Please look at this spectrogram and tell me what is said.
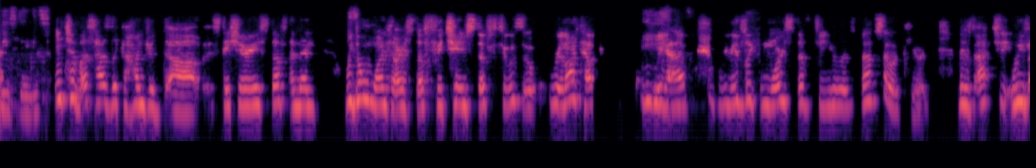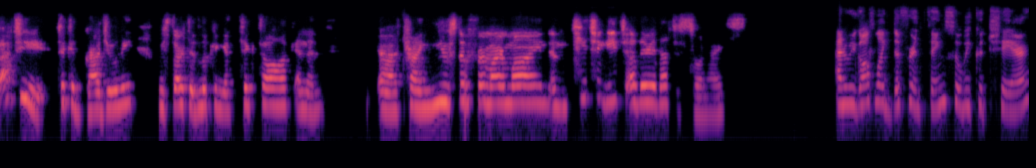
these days. each of us has like a hundred uh stationary stuff, and then we don't want our stuff. We change stuff too, so we're not happy. We Yeah. have we need like more stuff to use. That's so cute. There's actually we've actually took it gradually. We started looking at TikTok and then uh trying new stuff from our mind and teaching each other. That's just so nice. And we got like different things so we could share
